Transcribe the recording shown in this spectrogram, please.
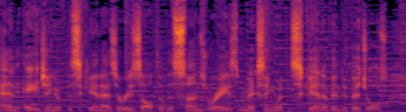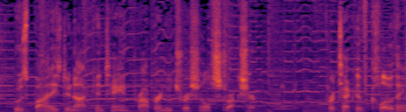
and aging of the skin as a result of the sun's rays mixing with the skin of individuals whose bodies do not contain proper nutritional structure. Protective clothing,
